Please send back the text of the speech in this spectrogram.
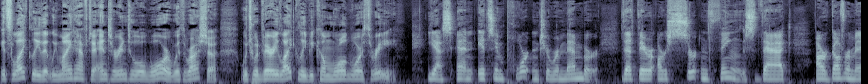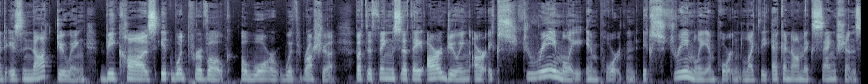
it's likely that we might have to enter into a war with Russia, which would very likely become World War III. Yes, and it's important to remember that there are certain things that our government is not doing because it would provoke a war with Russia. But the things that they are doing are extremely important, extremely important, like the economic sanctions.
